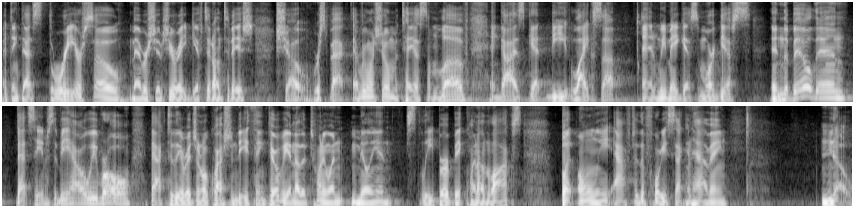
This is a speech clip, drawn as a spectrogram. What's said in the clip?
I think that's three or so memberships you already gifted on today's show. Respect. Everyone show Mateus some love. And guys, get the likes up and we may get some more gifts in the building. That seems to be how we roll. Back to the original question Do you think there will be another 21 million sleeper Bitcoin unlocks, but only after the 42nd halving? No.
